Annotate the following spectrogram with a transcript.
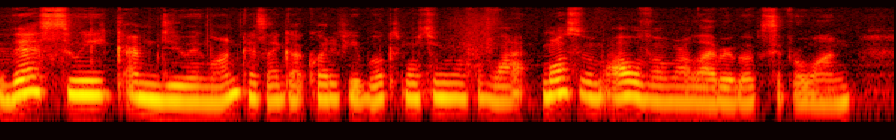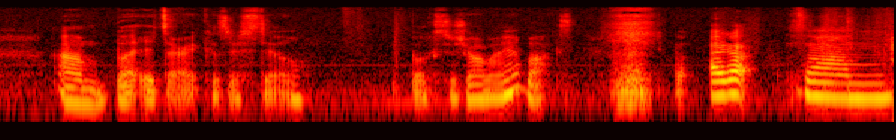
This week I'm doing one because I got quite a few books. Most of them are from most of them, all of them are library books except for one. Um, but it's alright because there's still books to show in my mailbox. But I got some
